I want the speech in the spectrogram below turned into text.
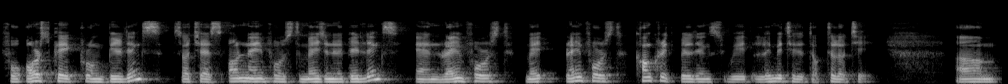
for earthquake-prone buildings, such as unreinforced masonry buildings and reinforced, reinforced concrete buildings with limited ductility. Um,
